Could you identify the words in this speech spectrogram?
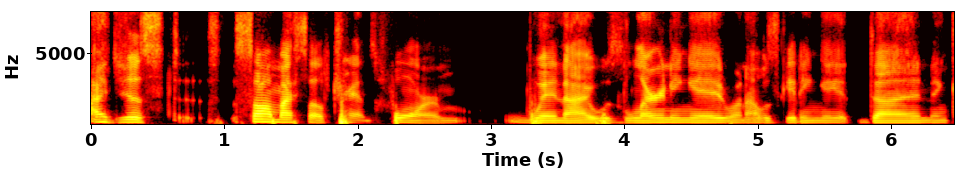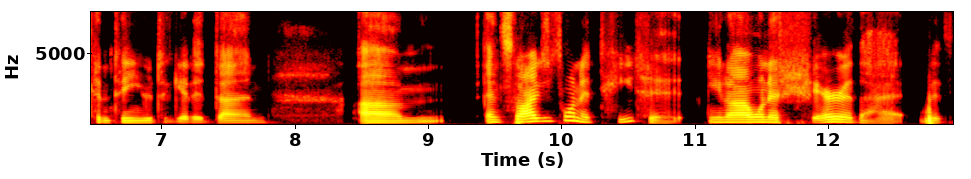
I just saw myself transform when I was learning it, when I was getting it done and continue to get it done. Um, and so I just want to teach it. You know, I want to share that with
